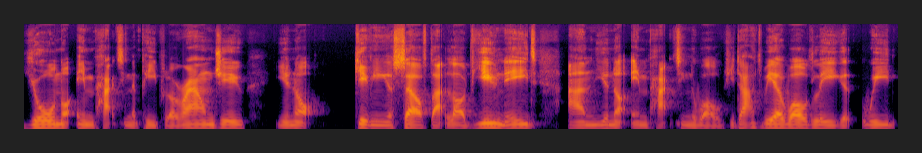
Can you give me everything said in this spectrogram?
you're not impacting the people around you. You're not giving yourself that love you need and you're not impacting the world. You don't have to be a world leader. We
